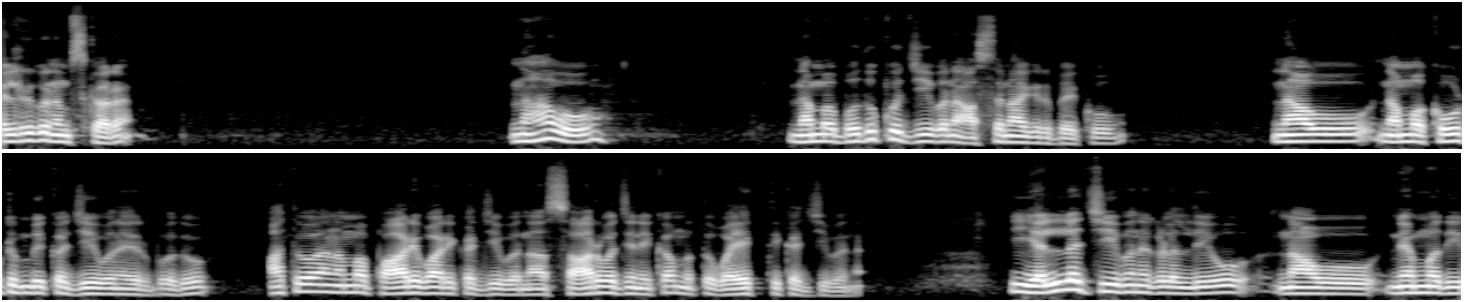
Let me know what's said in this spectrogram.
ಎಲ್ರಿಗೂ ನಮಸ್ಕಾರ. ನಾವು ನಮ್ಮ ಬದುಕು ಜೀವನ ಹಸನಾಗಿರಬೇಕು ನಾವು ನಮ್ಮ ಕೌಟುಂಬಿಕ ಜೀವನ ಇರ್ಬೋದು, ಅಥವಾ ನಮ್ಮ ಪಾರಿವಾರಿಕ ಜೀವನ, ಸಾರ್ವಜನಿಕ ಮತ್ತು ವೈಯಕ್ತಿಕ ಜೀವನ. ಈ ಎಲ್ಲ ಜೀವನಗಳಲ್ಲಿಯೂ ನಾವು ನೆಮ್ಮದಿ,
